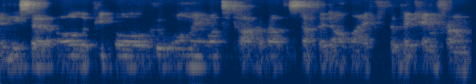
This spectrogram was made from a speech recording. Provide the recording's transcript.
And he said, all the people who only want to talk about the stuff they don't like that they came from.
